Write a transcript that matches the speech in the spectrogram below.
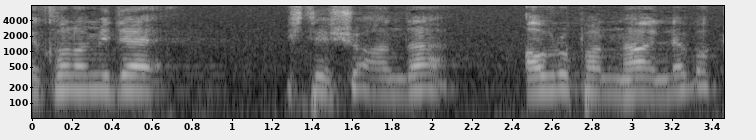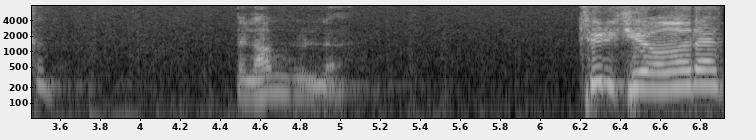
Ekonomide işte şu anda Avrupa'nın haline bakın. Elhamdülillah. Türkiye olarak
